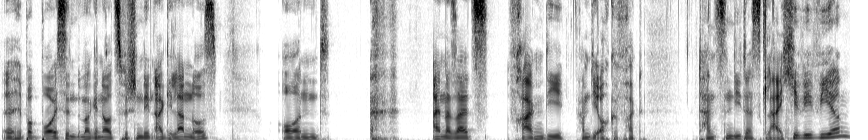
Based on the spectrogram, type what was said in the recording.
äh, Hip-Hop Boys sind immer genau zwischen den Aguilandos. Und einerseits fragen die, haben die auch gefragt, tanzen die das gleiche wie wir?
